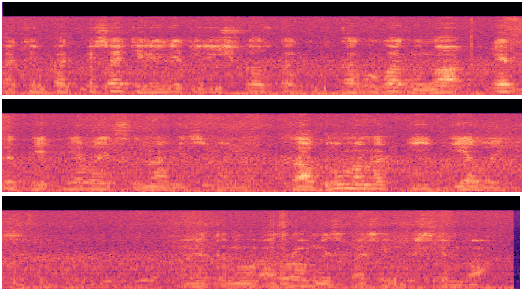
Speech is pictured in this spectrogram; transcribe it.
хотим подписать или нет, или что, как, как угодно, но это делается нами с вами, задумано и делается. Поэтому огромное спасибо всем вам.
